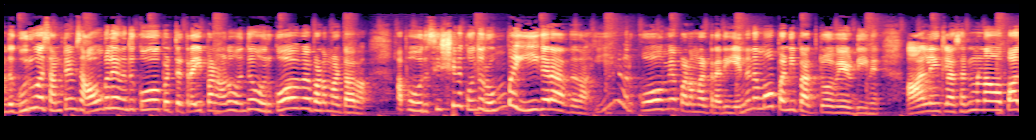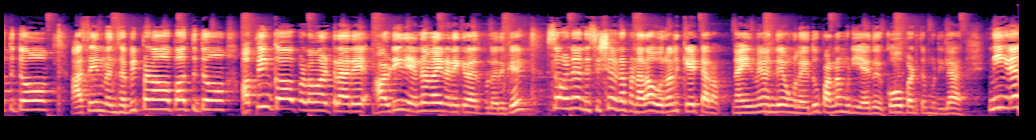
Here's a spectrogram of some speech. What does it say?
அந்த குருவை சம்டைம்ஸ் அவங்களே வந்து கோவப்படுத்த ட்ரை பண்ணாலும் வந்து ஒரு கோவமே பட மாட்டாராம். அப்போ ஒரு சிஷ்யனுக்கு வந்து ரொம்ப ஈகராக இருந்ததாம். ஏன் ஒரு கோவமே பட மாட்டாரு என்னென்னமோ பண்ணி பார்த்துட்டோமே அப்படின்னு. ஆன்லைன் கிளாஸ் அட்டன் பண்ணாமல் பார்த்துட்டோம். அசைன்மெண்ட் சப்மிட் பண்ணாம பார்த்துட்டோம். அப்பயும் கோவப்பட மாட்டாரு அப்படின்னு என்ன மாதிரி நினைக்கிறாரு போல இருக்கு. ஸோ வந்து அந்த சிஷ்யர் என்ன பண்ணாரா? ஒரு நாள் கேட்டாராம். நான் இனிமேல் வந்து உங்களை எதுவும் பண்ண முடியாது கோவப்படுத்த முடியல. நீங்களே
